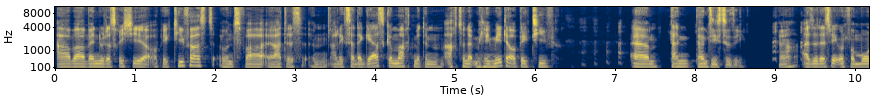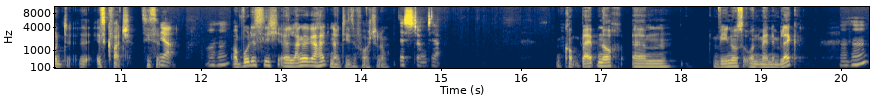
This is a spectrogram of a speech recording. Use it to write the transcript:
Aber wenn du das richtige Objektiv hast, und zwar äh, hat es ähm, Alexander Gers gemacht mit einem 800 mm Objektiv, ähm, dann, dann siehst du sie. Ja, also deswegen, und vom Mond äh, ist Quatsch, siehst du. Ja. Mhm. Obwohl es sich äh, lange gehalten hat, diese Vorstellung. Das stimmt, ja. Kommt, bleibt noch ähm, Venus und Man in Black. Mhm.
